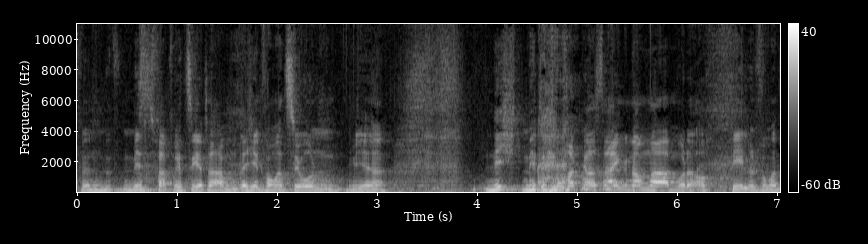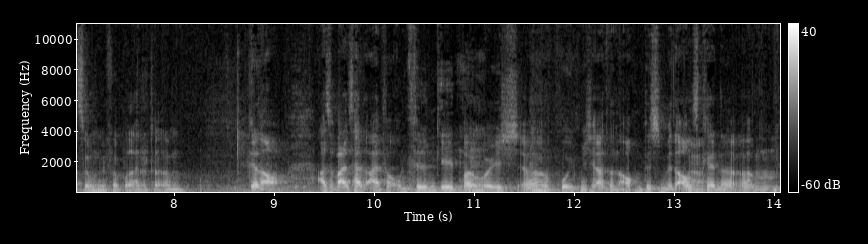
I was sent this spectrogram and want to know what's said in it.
für einen Mist fabriziert haben und welche Informationen wir nicht mit in den Podcast reingenommen haben oder auch Fehlinformationen wir verbreitet haben. Genau. Also weil es halt einfach um Film geht Mhm. bei euch, äh, wo ich mich ja dann auch ein bisschen mit auskenne, ähm,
